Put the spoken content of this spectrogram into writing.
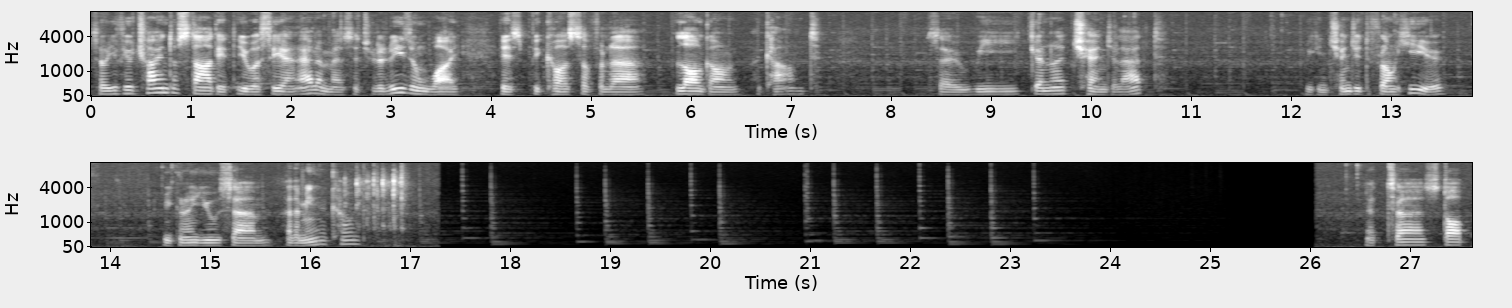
so if you're trying to start it, you will see an error message. The reason why is because of the logon account. So we gonna change that. We can change it from here. We're gonna use um, admin account. Let's uh, stop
